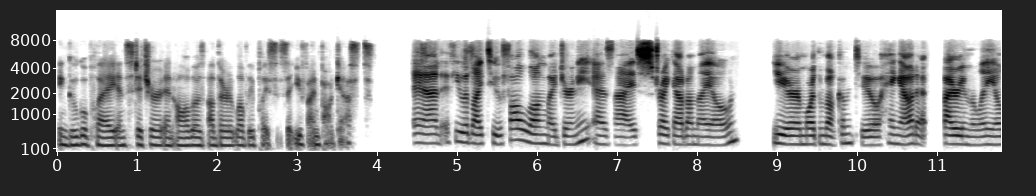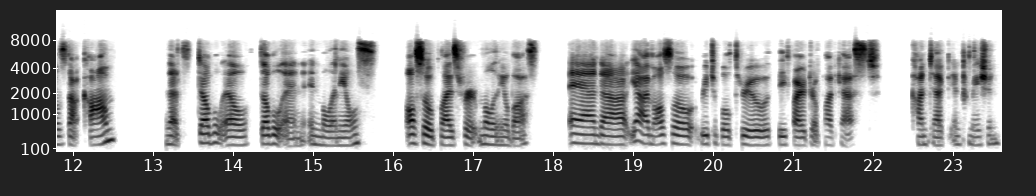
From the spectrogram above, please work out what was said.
in Google Play and Stitcher and all of those other lovely places that you find podcasts. And if you would like to follow along my journey as I strike out on my own, you're more than welcome to hang out at fierymillennials.com. And that's double L, double N in millennials. Also applies for Millennial Boss. And uh, yeah, I'm also reachable through the Fire Drill podcast contact information.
